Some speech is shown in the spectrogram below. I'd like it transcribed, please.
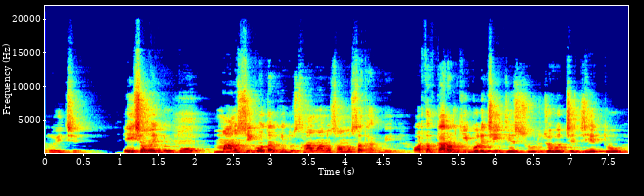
রয়েছে। এই সময় কিন্তু মানসিকতার কিন্তু সামান্য সমস্যা থাকবে। অর্থাৎ কারণ কি বলেছি যে সূর্য হচ্ছে যেহেতু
